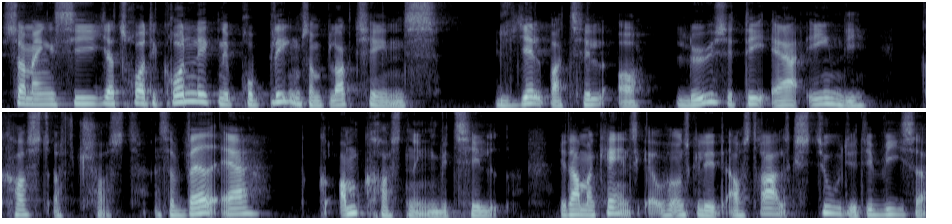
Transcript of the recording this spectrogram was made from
så man kan sige, jeg tror, det grundlæggende problem, som blockchains hjælper til at løse, det er egentlig cost of trust. Altså, hvad er omkostningen ved tillid? Et amerikansk, undskyld, et australsk studie, det viser,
